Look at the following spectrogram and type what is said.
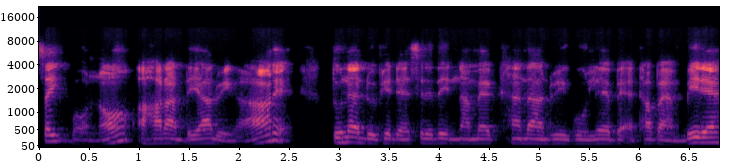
စိတ်ပေါ့နော်အာဟာရတရားတွေကတဲ့သူနဲ့အတူဖြစ်တဲ့စေတသိက်နာမည်ခန္ဓာတွေကိုလည်းပဲအထောက်ပံ့ပေးတယ်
